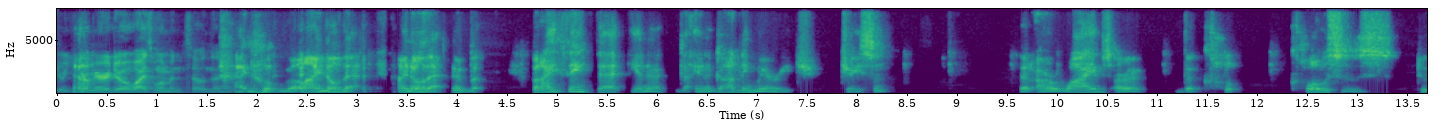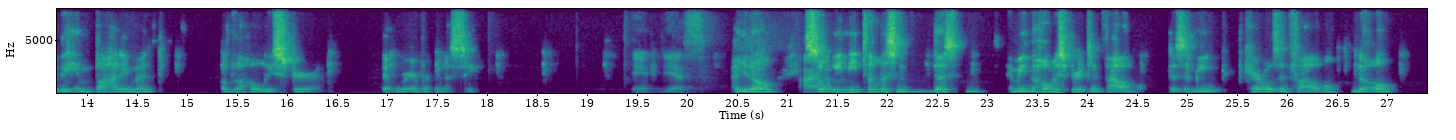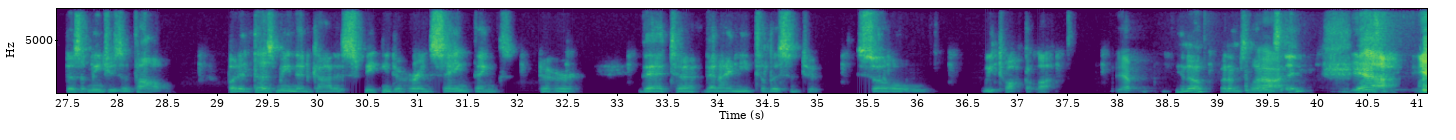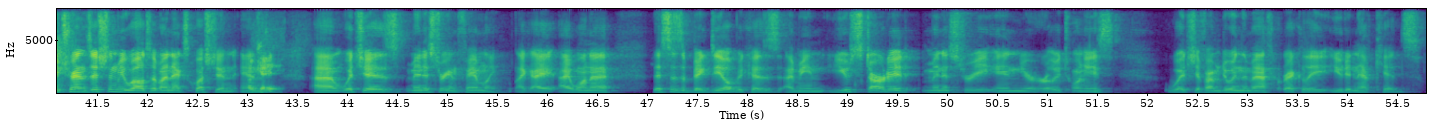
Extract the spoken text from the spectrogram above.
You're, Now- you're married to a wise woman, so then, I know, well, I know that. I know that. Uh, But, but I think that in a, in a godly marriage, Jason, that our wives are the cl- closest to the embodiment of the Holy Spirit that we're ever going to see. eh, yes. You know, I- so we need to listen. Does I mean the Holy Spirit's infallible? Does it mean Carol's infallible? No, doesn't mean she's infallible, but it does mean that God is speaking to her and saying things to her that uh, that I need to listen to. So we talk a lot. Yep. You know what I'm what Ah, I'm saying? You Yeah. just- you transitioned me well to my next question, and Okay. um, which is ministry and family. Like I, I want to. This is a big deal because I mean, you started ministry in your early twenties, which, if I'm doing the math correctly, you didn't have kids,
